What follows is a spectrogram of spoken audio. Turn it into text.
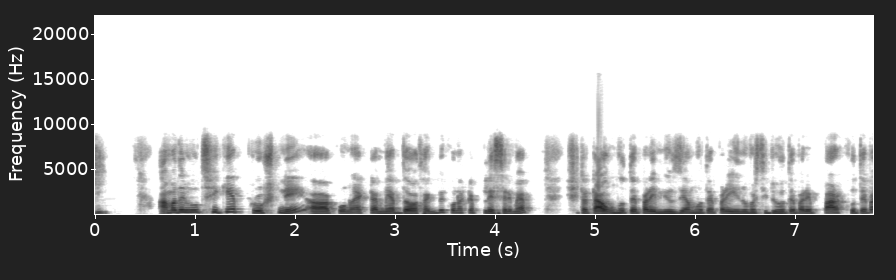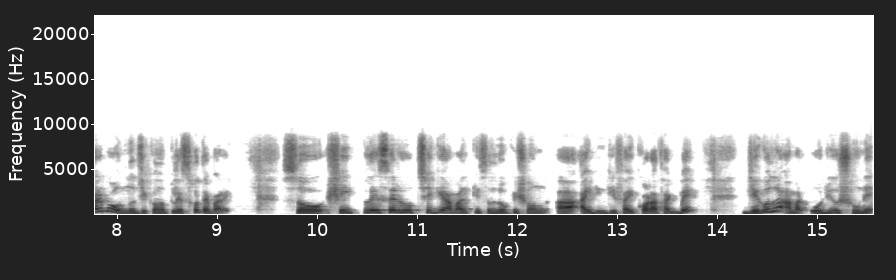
কি। আমাদের হচ্ছে গিয়ে প্রশ্নে কোনো একটা ম্যাপ দেওয়া থাকবে, কোনো একটা প্লেসের ম্যাপ সেটা টাউন হতে পারে মিউজিয়াম হতে পারে ইউনিভার্সিটি হতে পারে পার্ক হতে পারে বা অন্য যে কোনো প্লেস হতে পারে। সো সেই প্লেসের হচ্ছে গিয়ে আমার কিছু লোকেশন আইডেন্টিফাই করা থাকবে, যেগুলো আমার অডিও শুনে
